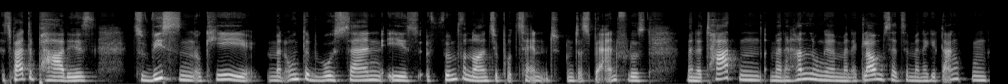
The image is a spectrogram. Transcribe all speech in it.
Der zweite Part ist zu wissen, okay, mein Unterbewusstsein ist 95 Prozent und das beeinflusst meine Taten, meine Handlungen, meine Glaubenssätze, meine Gedanken,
